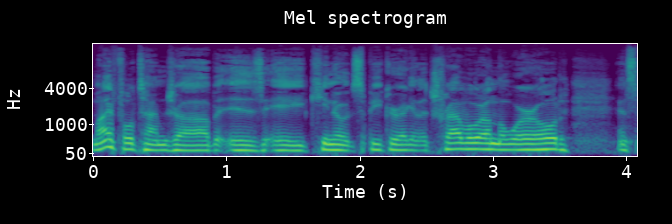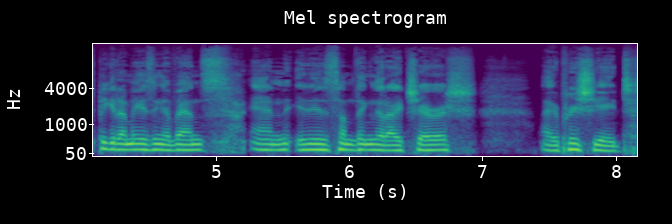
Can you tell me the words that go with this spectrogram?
my full time job is a keynote speaker. I get to travel around the world and speak at amazing events. And it is something that I cherish, I appreciate.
